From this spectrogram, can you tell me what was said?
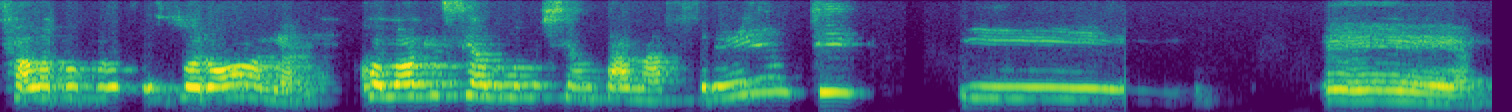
Fala para o professor, olha, coloque esse aluno sentar na frente e é,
